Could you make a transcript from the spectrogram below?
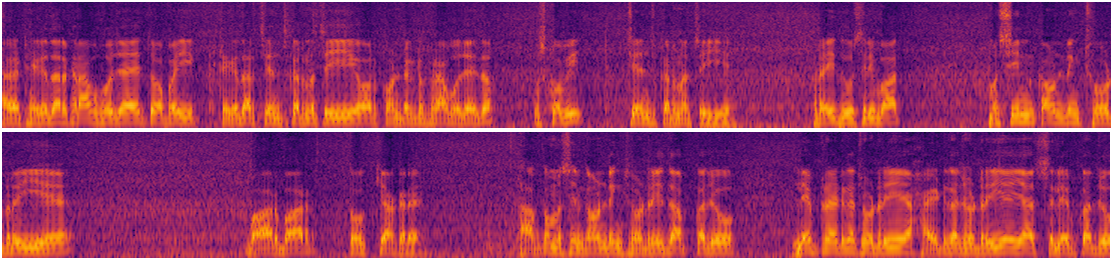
अगर ठेकेदार ख़राब हो जाए तो भाई ठेकेदार चेंज करना चाहिए और कॉन्ट्रैक्टर ख़राब हो जाए तो उसको भी चेंज करना चाहिए। रही दूसरी बात, मशीन काउंटिंग छोड़ रही है बार बार तो क्या करें? आपका मशीन काउंटिंग छोड़ रही है तो आपका जो लेफ़्ट राइट का छोड़ रही है हाइट का छोड़ रही है या स्लेब का जो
